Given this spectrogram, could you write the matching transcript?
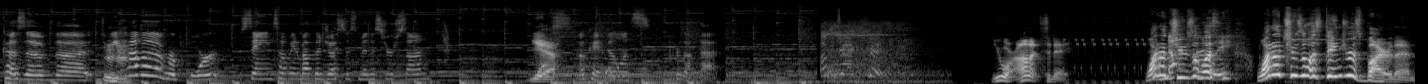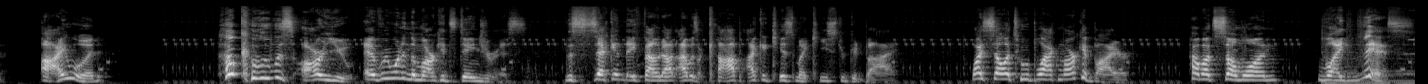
Because of the. Do we Mhm. have a report saying something about the justice minister's son? yeah, Yes. Okay, then let's present that. Objection! You are on it today. Why not Not choose a less? Why not choose a less dangerous buyer then? I would. How clueless are you? Everyone in the market's dangerous. The second they found out I was a cop, I could kiss my keister goodbye. Why sell it to a black market buyer? How about someone like this?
